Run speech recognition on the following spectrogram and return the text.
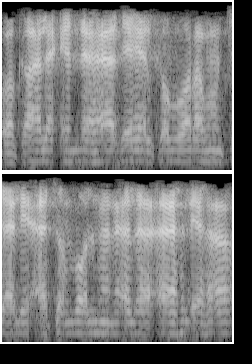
وقال إن هذه القبور ممتلئة ظلما على أهلها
